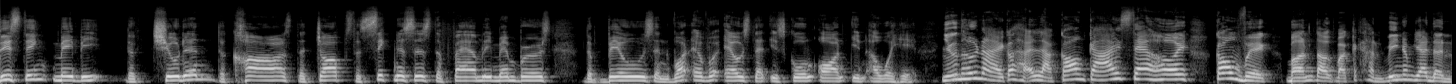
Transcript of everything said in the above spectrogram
These things may be the children, the cars, the jobs, the sicknesses, the family members, the bills, and whatever else that is going on in our head. Những thứ này có thể là con cái, xe hơi, công việc, bệnh tật và các thành viên trong gia đình,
